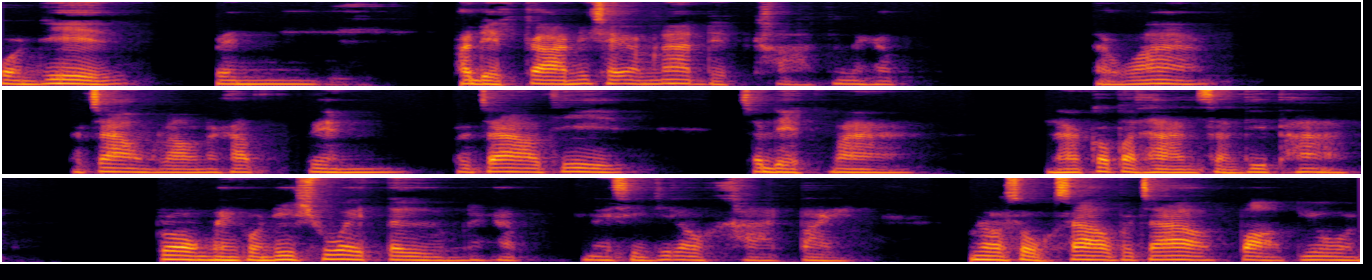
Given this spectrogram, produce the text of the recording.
คนที่เป็นเผด็จการที่ใช้อำนาจเด็ดขาดใช่ไหมครับ แต่ว่าพระเจ้าของเรานะครับเป็นพระเจ้าที่เสด็จมา แล้วก็ประทานสันติภาพพระองค์เป็นคนที่ช่วยเติมนะครับ ในสิ่งที่เราขาดไป เราโศกเศร้าพระเจ้าปลอบโยน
